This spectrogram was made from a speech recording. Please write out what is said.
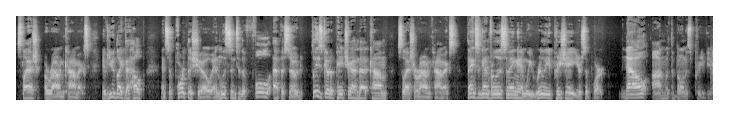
slash around comics. If you'd like to help and support the show and listen to the full episode, please go to patreon.com slash around comics. Thanks again for listening, and we really appreciate your support. Now, on with the bonus preview.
